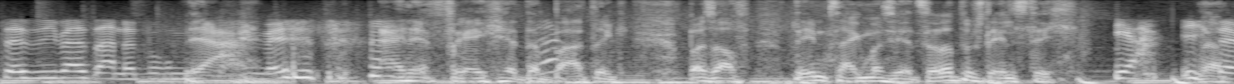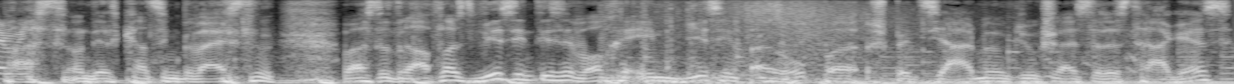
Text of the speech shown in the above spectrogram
du, also ich weiß auch nicht, warum Ja. dich anmeldest. Eine Frechheit, der Patrick. Pass auf, dem zeigen wir es jetzt, oder? Du stellst dich. Ja, ich stelle mich. Und jetzt kannst du ihm beweisen, was du drauf hast. Wir sind diese Woche im Wir sind Europa Spezial beim Klugscheißer des Tages.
